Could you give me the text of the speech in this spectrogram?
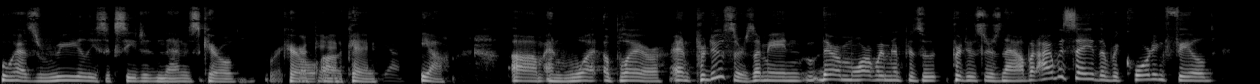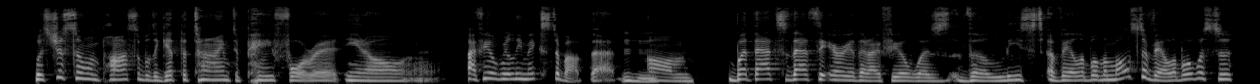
who has really succeeded in that is Carol Carol okay. uh, Kaye. Yeah. Yeah. Um, and what a player and producers. I mean, there are more women producers now, but I would say the recording field was just so impossible to get the time to pay for it. You know, I feel really mixed about that. Mhm. Um, but that's that's the area that I feel was the least available. The most available was to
